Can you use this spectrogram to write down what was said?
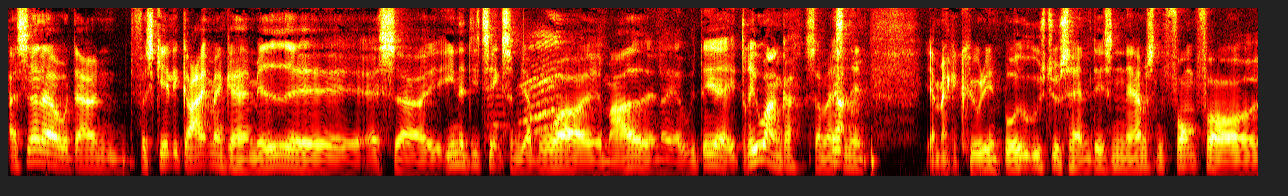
og så er der jo der er en forskellig grej, man kan have med. Øh, altså, en af de ting, som jeg bruger øh, meget, når jeg er ude, det er et drivanker, som er Ja. sådan en... Ja, man kan købe det i en bådeudstyrshandel. Det er sådan nærmest en form for øh,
